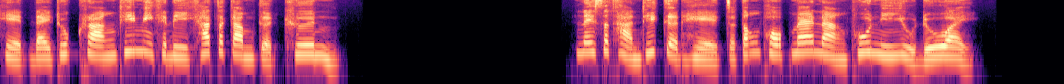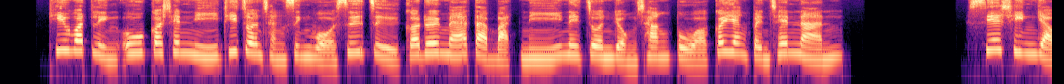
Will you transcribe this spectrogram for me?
เหตุใดทุกครั้งที่มีคดีฆาตกรรมเกิดขึ้น ในสถานที่เกิดเหตุจะต้องพบแม่นางผู้นี้อยู่ด้วย ที่วัดหลิงอู้ก็เช่นนี้ที่จวนฉางซิงโหวซื่อจือก็ด้วยแม้แต่บัดนี้ในจวนหยงชางปัวก็ยังเป็นเช่นนั้น เซี่ยชิงเหยา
